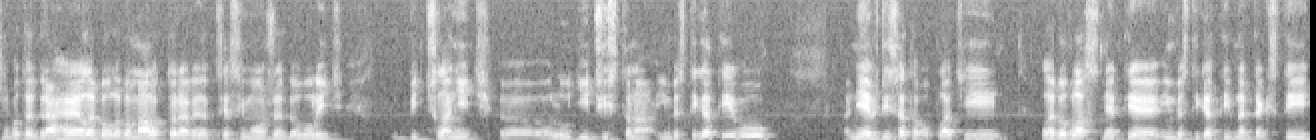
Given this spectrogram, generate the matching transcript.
Lebo to je drahé, lebo, lebo málo ktorá redakcia si môže dovoliť vyčleniť e, ľudí čisto na investigatívu. Nie vždy sa to oplatí, lebo vlastne tie investigatívne texty e,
